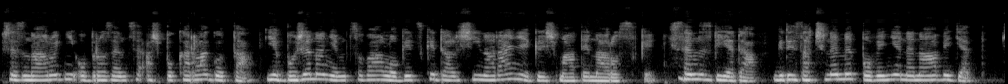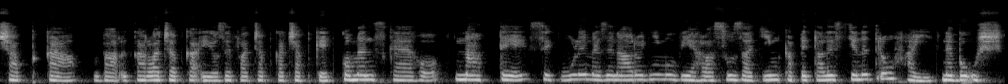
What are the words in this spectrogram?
přes národní obrozence až po Karla Gota, je Božena Němcová logicky další na ráně, když má ty narozky. Jsem zvědav, kdy začneme povinně nenávidět Čapka, Karla Čapka i Josefa Čapka Čapky Komenského, na ty si kvůli mezinárodnímu věhlasu zatím kapitalisti netroufají. Nebo už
